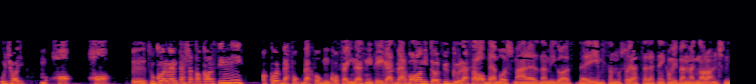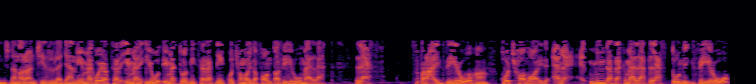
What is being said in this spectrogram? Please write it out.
úgyhogy ha, ha cukormenteset akarsz inni, akkor be, fog, be fogunk koffeinezni téged, mert valamitől függő leszel a De most már ez nem igaz, de én viszont most olyat szeretnék, amiben meg narancs nincs, de narancsízű legyen. Én meg olyat szer, én meg, jó, én meg tudod, mit szeretnék, hogyha majd a Fanta Zero mellett lesz Sprite Zero, Aha. hogyha majd eme, mindezek mellett lesz Tonic Zero,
